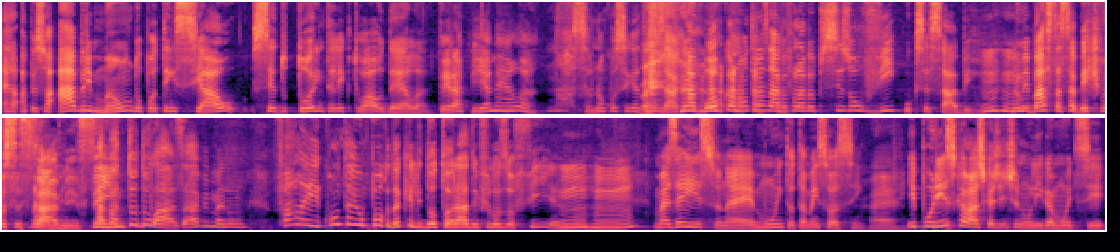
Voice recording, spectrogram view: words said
é, A pessoa abre mão do potencial sedutor intelectual dela. Terapia nela. Nossa, eu não conseguia transar. Acabou porque eu não transava. Eu falava, eu preciso ouvir o que você sabe. Não me basta saber que você sabe. Sabe, sim. Tava tudo lá, sabe? Mas não. Fala aí, conta aí um pouco daquele doutorado em filosofia. Uhum. Mas é isso, né? É muito, eu também sou assim. É. E por isso que eu acho que a gente não liga muito se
